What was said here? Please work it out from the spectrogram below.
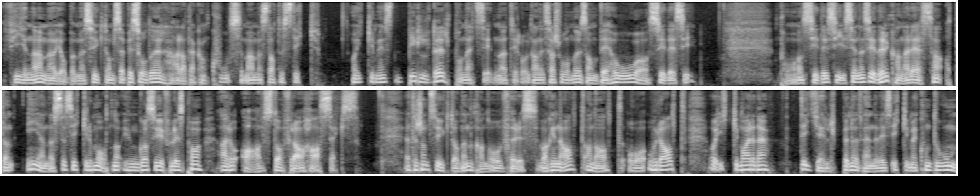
Det fine med å jobbe med sykdomsepisoder er at jeg kan kose meg med statistikk, og ikke minst bilder på nettsidene til organisasjoner som WHO og CDC. På CDC sine sider kan jeg lese at den eneste sikre måten å unngå syfilis på, er å avstå fra å ha sex ettersom sykdommen kan overføres vaginalt, analt og oralt, og ikke bare det. Det hjelper nødvendigvis ikke med kondom,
